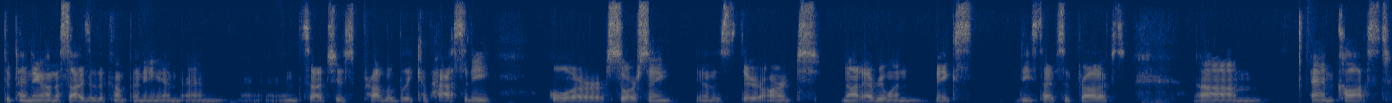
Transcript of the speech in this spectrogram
depending on the size of the company and and and such, is probably capacity or sourcing. You know, there aren't not everyone makes these types of products. Mm-hmm. Um, and cost.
